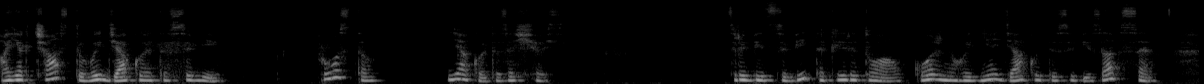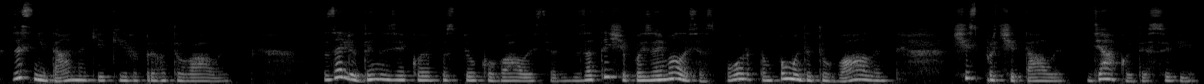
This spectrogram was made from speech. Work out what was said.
А як часто ви дякуєте собі? Просто дякуєте за щось. Зробіть собі такий ритуал. Кожного дня дякуйте собі за все, за сніданок, який ви приготували, за людину, з якою поспілкувалися, за те, що позаймалися спортом, помедитували, щось прочитали. Дякуйте собі,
